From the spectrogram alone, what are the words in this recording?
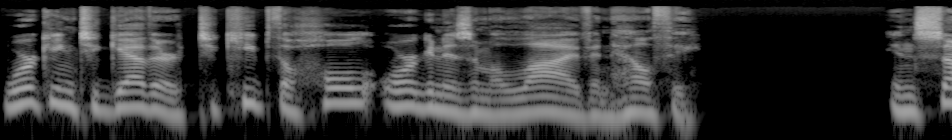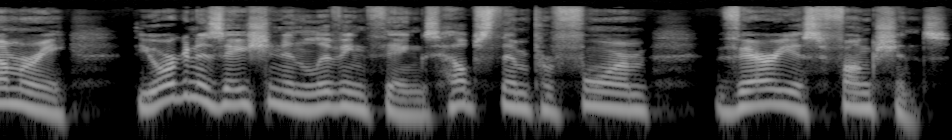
working together to keep the whole organism alive and healthy. In summary, the organization in living things helps them perform various functions,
